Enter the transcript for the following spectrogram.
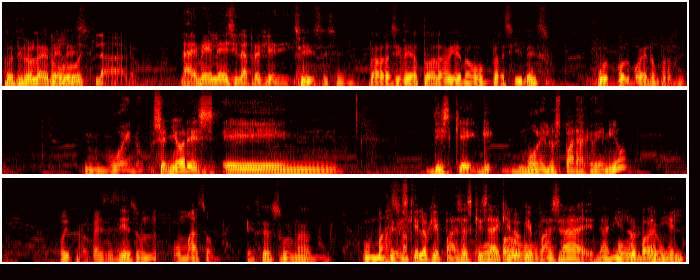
Prefiero la MLS. Uy, claro. La MLS la prefiere. Sí, sí, señor. La brasileña toda la vida, ¿no? Brasil es fútbol bueno, profe. Bueno, señores, eh, dice que Morelos para gremio. Uy, profe, ese sí es un humazo. Esa es una... Un mazo. Pero es que lo que pasa es que, ¿sabe qué es lo que pasa, Daniel? Bomba, Daniel.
